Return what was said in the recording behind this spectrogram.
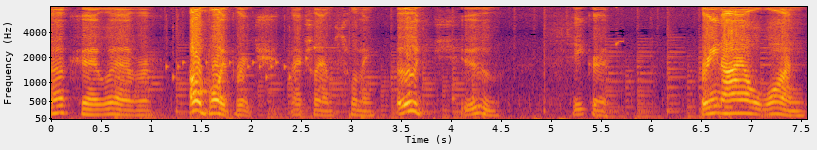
Okay, whatever. Oh boy, bridge. Actually, I'm swimming. Ooh, ooh. Secret. Green Isle 1.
